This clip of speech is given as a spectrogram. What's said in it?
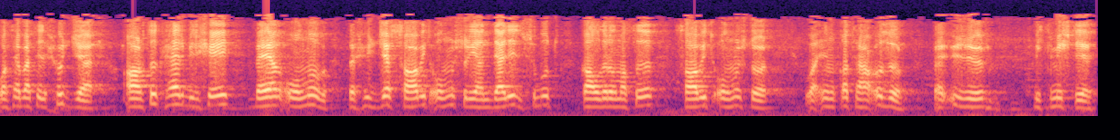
və səbətil hüccə artıq hər bir şey bəyan olunub və hüccə sabit olmuşdur. Yəni dəlil, sübut qaldırılması sabit olmuşdur. Və inqata uzur və üzür bitmişdir.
